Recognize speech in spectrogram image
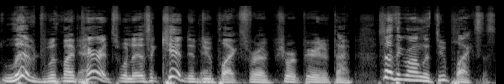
lived with my parents when as a kid in a duplex for a short period of time. There's nothing wrong with duplexes.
